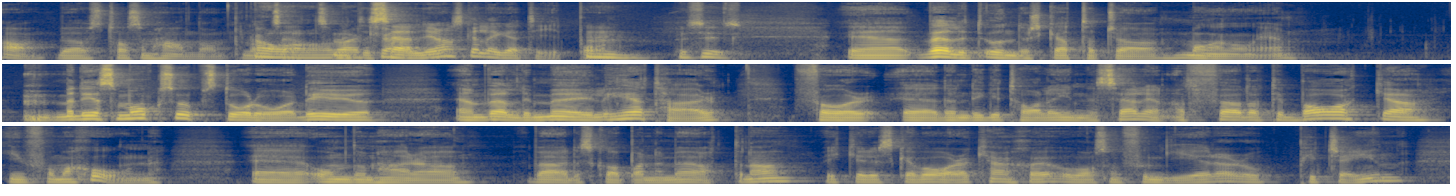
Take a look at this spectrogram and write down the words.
ja, behövs tas om hand om på något ja, sätt. Som verkligen. inte säljaren ska lägga tid på. Mm, precis. Eh, väldigt underskattat tror jag, många gånger. Men det som också uppstår då, det är ju en väldig möjlighet här för eh, den digitala innesäljaren att föda tillbaka information eh, om de här uh, värdeskapande mötena, vilka det ska vara kanske och vad som fungerar och pitcha in Eh,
